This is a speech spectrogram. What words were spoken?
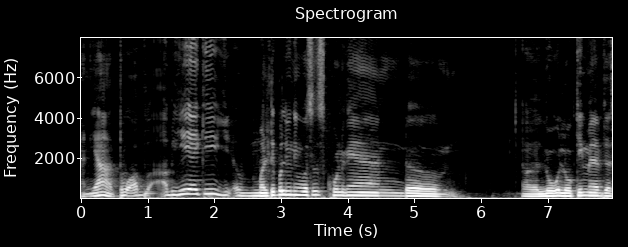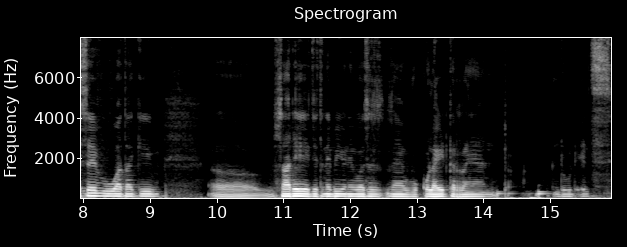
एंड या तो अब अब ये है कि मल्टीपल यूनिवर्सेस खुल गए हैं एंड लोकी में जैसे हुआ था कि uh, सारे जितने भी यूनिवर्सेस हैं वो कोलाइड कर रहे हैं एंड डूड इट्स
